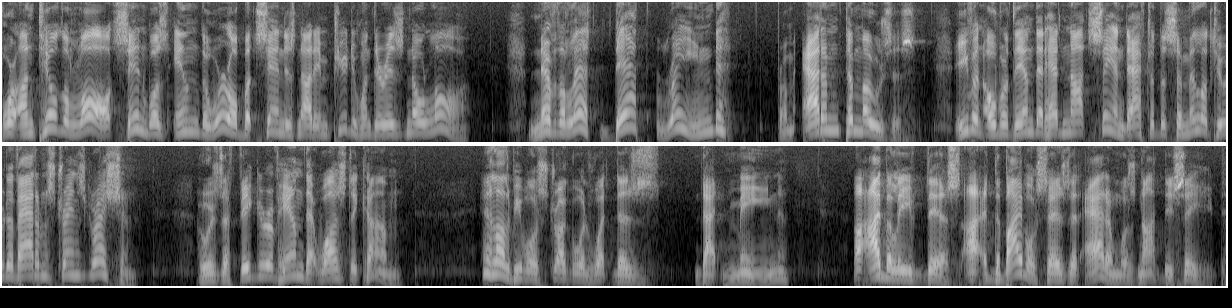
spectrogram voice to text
for until the law, sin was in the world, but sin is not imputed when there is no law. Nevertheless, death reigned from Adam to Moses, even over them that had not sinned after the similitude of Adam's transgression, who is the figure of him that was to come. And a lot of people struggle with what does that mean. I believe this. I, the Bible says that Adam was not deceived.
